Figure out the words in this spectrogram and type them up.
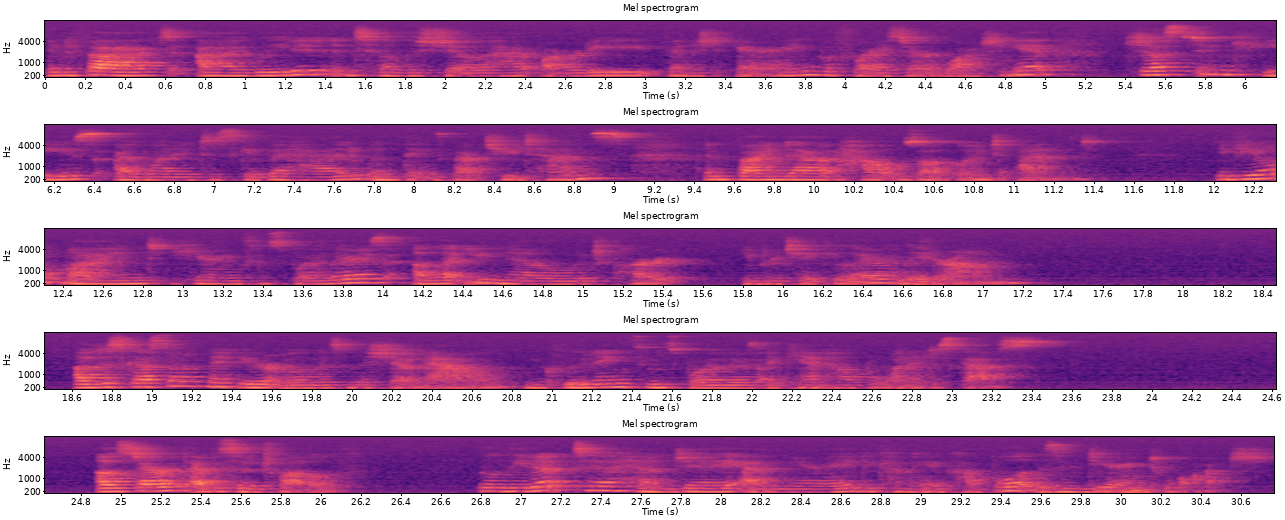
In fact, I waited until the show had already finished airing before I started watching it, just in case I wanted to skip ahead when things got too tense and find out how it was all going to end. If you don't mind hearing some spoilers, I'll let you know which part in particular later on. I'll discuss some of my favorite moments in the show now, including some spoilers I can't help but want to discuss. I'll start with episode 12. The lead up to Hyunjae and Mirai becoming a couple is endearing to watch.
